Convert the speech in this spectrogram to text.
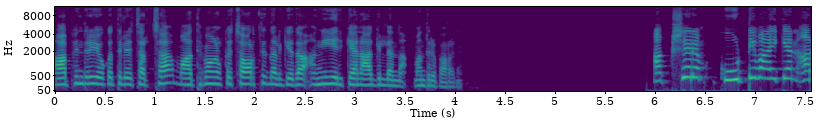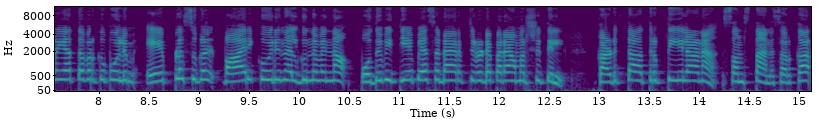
ആഭ്യന്തര യോഗത്തിലെ ചർച്ച മാധ്യമങ്ങൾക്ക് ചോർത്തി നൽകിയത് അംഗീകരിക്കാനാകില്ലെന്ന് മന്ത്രി പറഞ്ഞു. അക്ഷരം കൂട്ടി വായിക്കാൻ അറിയാത്തവർക്ക് പോലും എ പ്ലസുകൾ വാരിക്കോരി നൽകുന്നുവെന്ന പൊതുവിദ്യാഭ്യാസ ഡയറക്ടറുടെ പരാമർശത്തിൽ കടുത്ത അതൃപ്തിയിലാണ് സംസ്ഥാന സർക്കാർ.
